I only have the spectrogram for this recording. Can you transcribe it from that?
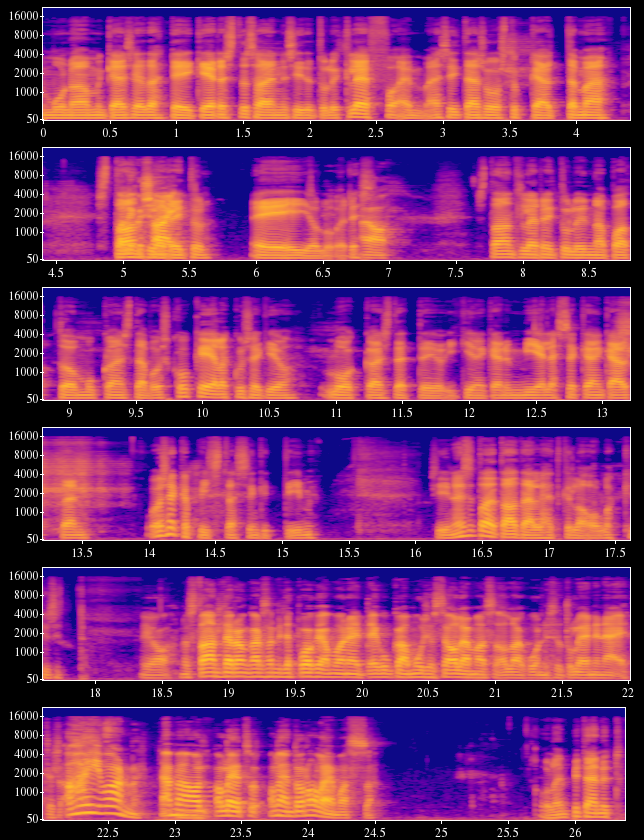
muna, mikä sieltä Daycareista sai, niin siitä tuli kleffa. En mä sitä suostu käyttämään. Stantleri tuli... Ei ollut edes. Joo. Stantleri tuli napattua mukaan, sitä voisi kokeilla, kun sekin on luokkaa sitä, että ei ole ikinä käynyt mielessäkään käyttää, niin voisi ehkä pistää senkin tiimi. Siinä se taitaa tällä hetkellä ollakin sitten. Joo, no Stantler on kanssa niitä Pokemoneja, että ei kukaan muista se olemassa kun niistä tulee enää että aivan, tämä mm. olet, olen tuon olemassa. Olen pitänyt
